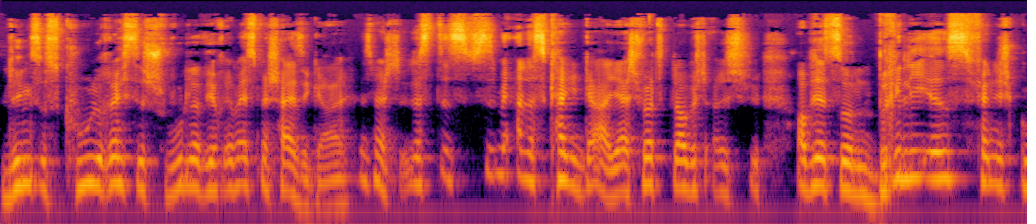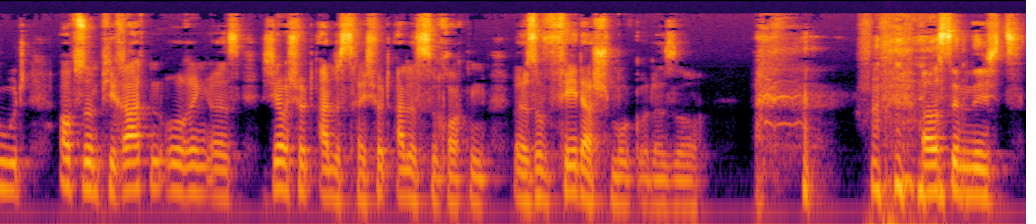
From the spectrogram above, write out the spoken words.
links ist cool, rechts ist schwuler, wie auch immer. Ist mir scheißegal. Ist mir, das, das ist mir alles kackegal. Ja, ich würde, glaube ich, ich, ob jetzt so ein Brilli ist, fände ich gut. Ob so ein Piratenohrring ist. Ich glaube, ich würde alles tragen. Ich würde alles rocken. Oder so ein Federschmuck oder so. Aus dem Nichts.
